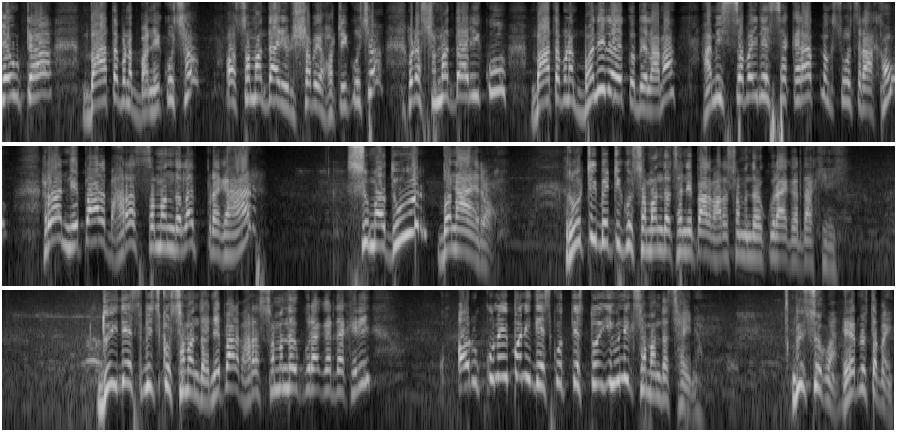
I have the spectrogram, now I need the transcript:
एउटा वातावरण बनेको छ असमझदारीहरू सबै हटेको छ एउटा समझदारीको वातावरण बनिरहेको बेलामा हामी सबैले सकारात्मक सोच राखौँ र नेपाल भारत सम्बन्धलाई प्रगाढ सुमधुर बनाएर रोटी बेटीको सम्बन्ध छ नेपाल भारत सम्बन्धको कुरा गर्दाखेरि दुई देश बिचको सम्बन्ध नेपाल भारत सम्बन्धको कुरा गर्दाखेरि अरू कुनै पनि देशको त्यस्तो युनिक सम्बन्ध छैन। विश्वमा हेर्नुहोस् तपाईँ।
